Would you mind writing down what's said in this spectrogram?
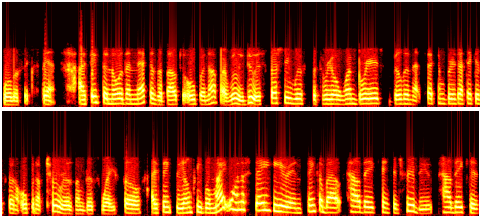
fullest extent. I think the Northern Neck is about to open up. I really do, especially with the 301 bridge, building that second bridge. I think it's going to open up tourism this way. So I think the young people might want to stay here and think about how they can contribute, how they could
